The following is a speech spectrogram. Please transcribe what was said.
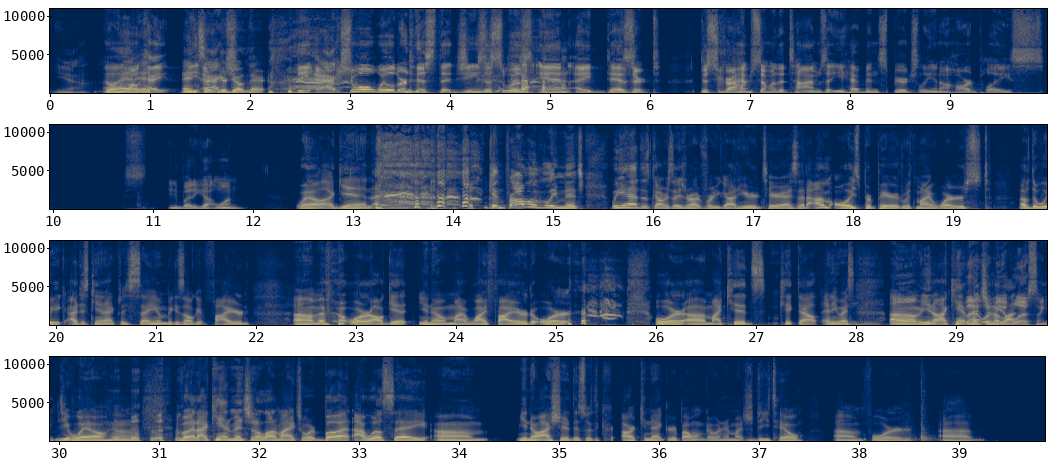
Yeah. Go Uh, ahead. Okay, in- insert your joke there. the actual wilderness that Jesus was in a desert. Describe some of the times that you have been spiritually in a hard place. Anybody got one? Well, again, can probably mention. We had this conversation right before you got here, Terry. I said I'm always prepared with my worst of the week. I just can't actually say them because I'll get fired, um, or I'll get you know my wife fired, or or uh, my kids kicked out. Anyways, um, you know I can't Well, mention a lot. blessing. Yeah, well, uh, but I can't mention a lot of my actual word. But I will say, um, you know, I shared this with our Connect group. I won't go into much detail um, for. Uh,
